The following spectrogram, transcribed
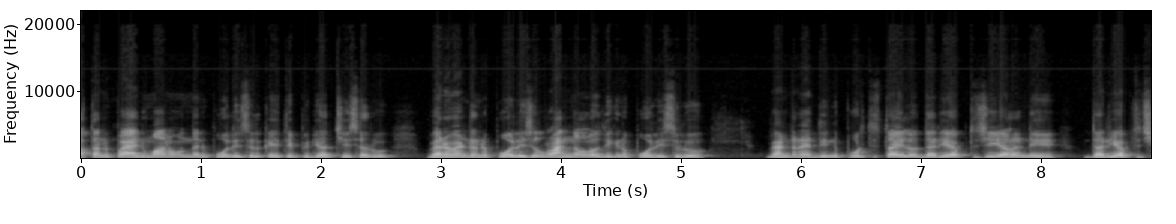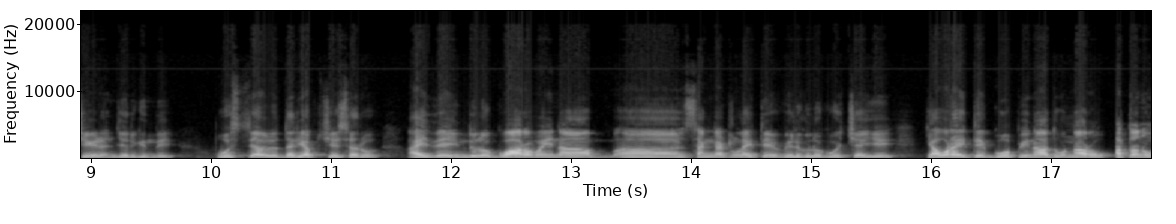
అతనిపై అనుమానం ఉందని పోలీసులకు అయితే ఫిర్యాదు చేశారు. వెన వెంటనే పోలీసులు రంగంలో దిగిన పోలీసులు వెంటనే దీన్ని పూర్తి స్థాయిలో దర్యాప్తు చేయాలని దర్యాప్తు చేయడం జరిగింది. పూర్తి దర్యాప్తు చేశారు. అయితే ఇందులో ఘోరమైన సంఘటనలు అయితే వెలుగులోకి వచ్చాయి. ఎవరైతే గోపీనాథ్ ఉన్నారో అతను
